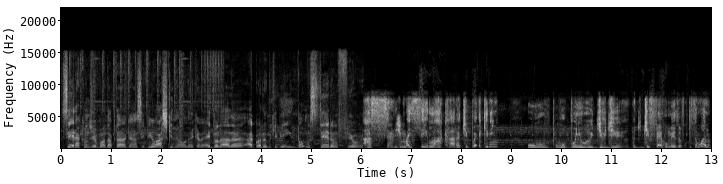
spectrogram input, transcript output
Será que um dia vão adaptar a Guerra Civil? Acho que não, né, cara? Aí do nada, agora ano que vem, vamos ter um filme. Ah, Sérgio, mas sei lá, cara. Tipo, é que nem o, o punho de, de, de ferro mesmo. Eu fico pensando, mano,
